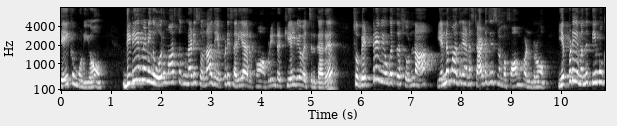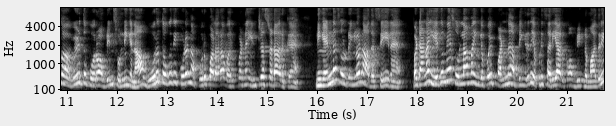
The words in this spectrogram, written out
ஜெயிக்க முடியும். திடீர்னு நீங்க ஒரு மாசத்துக்கு முன்னாடி சொன்னா அது எப்படி சரியா இருக்கும் அப்படின்ற கேள்வியை வச்சிருக்காரு. ஸோ வெற்றி வியூகத்தை சொன்னா என்ன மாதிரியான ஸ்ட்ராட்டஜிஸ் நம்ம ஃபார்ம் பண்றோம்? எப்படி வந்து திமுக வீழ்த்து போறோம் அப்படின்னு சொன்னீங்கன்னா ஒரு தொகுதி கூட நான் பொறுப்பாளராக ஒர்க் பண்ண இன்ட்ரெஸ்டடா இருக்கேன். நீங்க என்ன சொல்றீங்களோ நான் அதை செய்யறேன் பட் ஆனா எதுவுமே சொல்லாம இங்க போய் பண்ணு அப்படிங்கிறது எப்படி சரியா இருக்கும் அப்படின்ற மாதிரி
